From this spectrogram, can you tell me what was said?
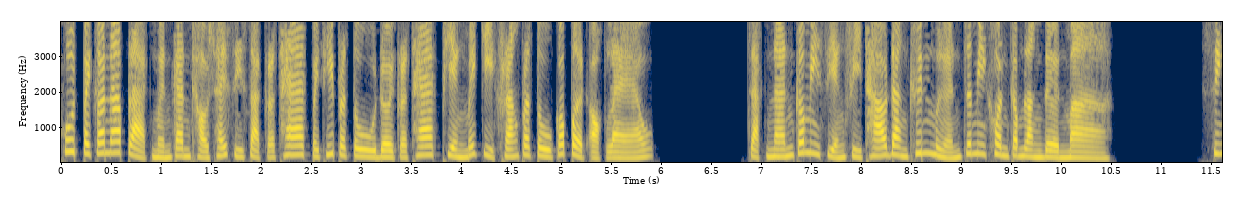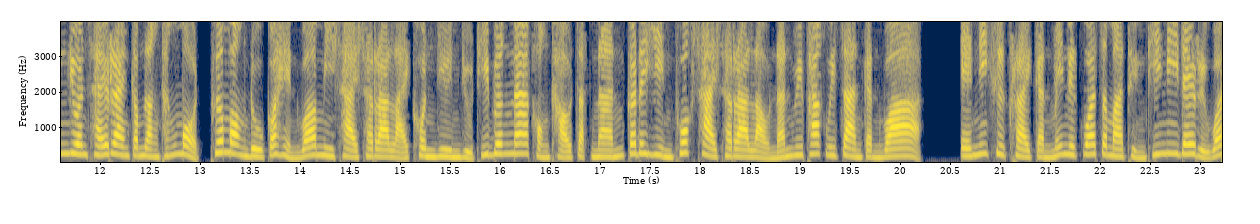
พูดไปก็น่าแปลกเหมือนกันเขาใช้ศีรษะกระแทกไปที่ประตู โดยกระแทกเพียงไม่กี่ครั้งประตูก็เปิดออกแล้ว จากนั้นก็มีเสียงฝีเท้าดังขึ้นเหมือนจะมีคนกำลังเดินมา ซิงยวนใช้แรงกำลังทั้งหมดเพื่อมองดูก็เห็นว่ามีชายชราหลายคนยืนอยู่ที่เบื้องหน้าของเขาจากนั้นก็ได้ยินพวกชายชราเหล่านั้นวิพากษ์วิจารณ์กันว่า เอ็นนี่คือใครกันไม่นึกว่าจะมาถึงที่นี่ได้หรือว่า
